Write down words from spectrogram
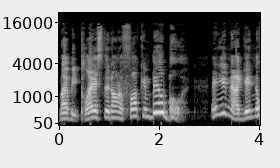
might be plastered on a fucking billboard. And you're not getting a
